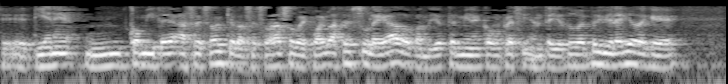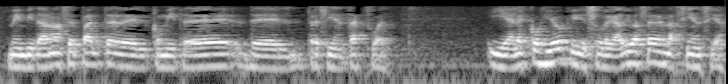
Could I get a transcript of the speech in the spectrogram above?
eh, tiene un comité asesor que lo asesora sobre cuál va a ser su legado cuando ellos terminen como presidente. Yo tuve el privilegio de que me invitaron a ser parte del comité del presidente actual. Y él escogió que su legado iba a ser en la ciencia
